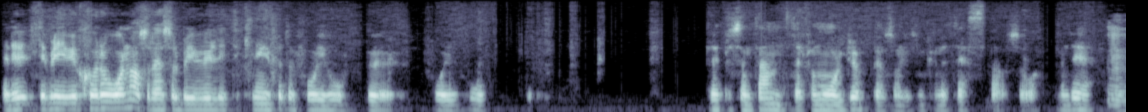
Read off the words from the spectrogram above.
Det, det blir ju corona och sådär så det blir ju lite knepigt att få ihop, få ihop representanter från målgruppen som liksom kunde testa och så. Men det, mm.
